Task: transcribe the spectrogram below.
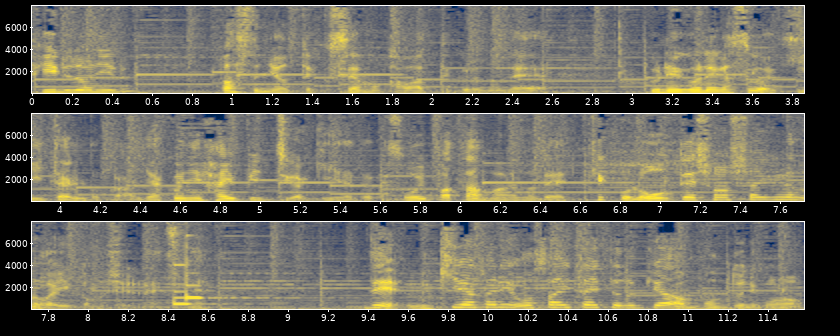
フィールドにいるバスによって癖も変わってくるので、グネグネがすごい効いたりとか逆にハイピッチが効いたりとかそういうパターンもあるので結構ローテーションしてあげるのがいいかもしれないですね。で浮き上がりを抑えたいって時は本当にこの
